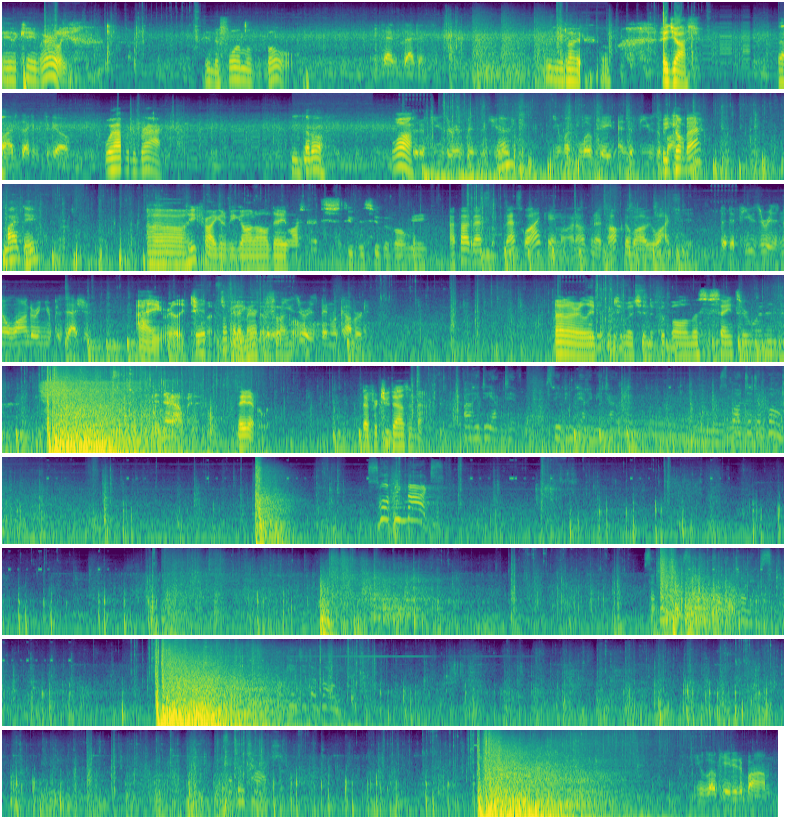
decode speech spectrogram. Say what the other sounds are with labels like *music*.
Santa came early. In the form of a bowl. Ten seconds. Who's he like? Oh. Hey Josh, Five seconds to go. what happened to Brack? He got off. What? The What? diffuser has been secured. You must locate and defuse a He bomb. come back? Might do. Uh, he's probably gonna be gone all day watching that stupid Super Bowl game. I thought that's that's why I came on. I was gonna talk to him while we watched it. The diffuser is no longer in your possession. I ain't really too Dude, much fucking big into American The diffuser has been recovered. I'm not really put too much into football unless the Saints are winning. And they're not winning. They never win. Except for 2009. RED active. Sweeping perimeter. Spotted a bomb. Swapping mags! Setting up skeletal electronics. Located a bomb. Setting charge. You located a bomb.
